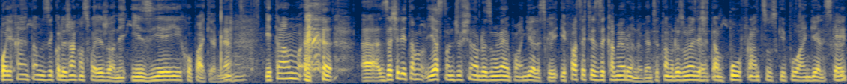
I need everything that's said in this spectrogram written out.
pojechałem tam z koleżanką swojej żony i z jej chłopakiem, nie? I tam e, zaczęli tam, ja z tą dziewczyną rozmawiałem po angielsku i facet jest z Kamerunu, więc tam rozmawialiśmy tam pół francuski, pół angielski. Tak.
